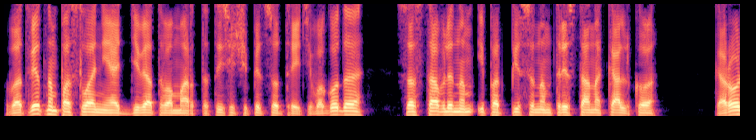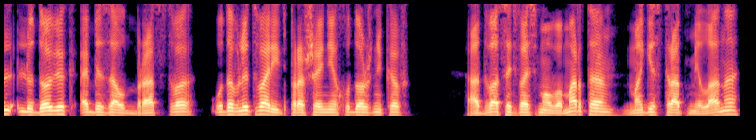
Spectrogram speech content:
В ответном послании от 9 марта 1503 года, составленном и подписанном Тристана Калько, король Людовик обязал братство удовлетворить прошение художников, а 28 марта магистрат Милана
